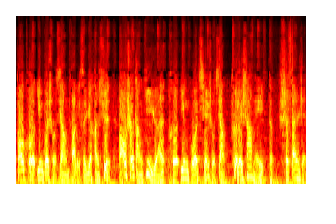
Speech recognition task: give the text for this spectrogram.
包括英国首相鲍里斯·约翰逊、保守党议员和英国前首相特蕾莎梅等十三人。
